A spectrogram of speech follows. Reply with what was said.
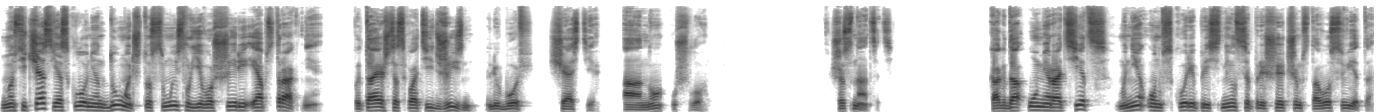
Но сейчас я склонен думать, что смысл его шире и абстрактнее. Пытаешься схватить жизнь, любовь, счастье, а оно ушло. 16. Когда умер отец, мне он вскоре приснился пришедшим с того света.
